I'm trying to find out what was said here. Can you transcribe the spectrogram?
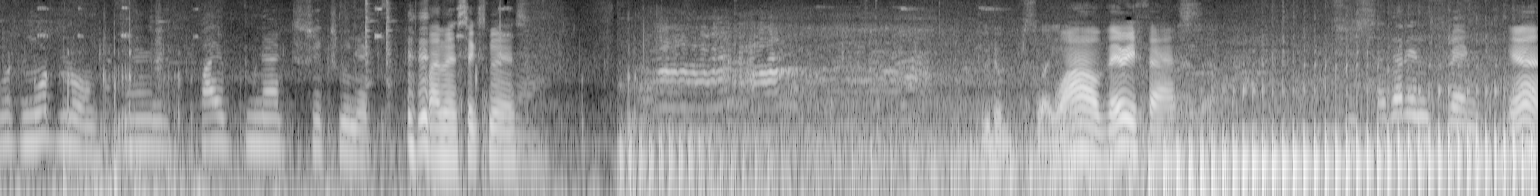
but not long and five minutes six minutes Five minutes, six minutes. Dude, I'm playing. Wow, very fast. she's other and friend Yeah.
